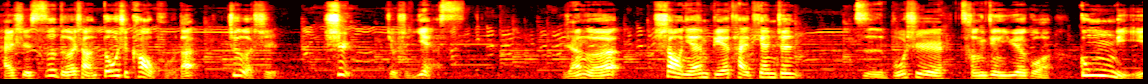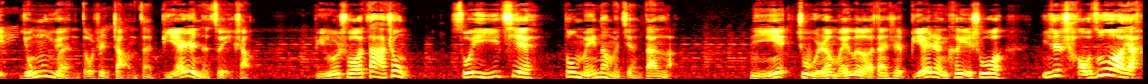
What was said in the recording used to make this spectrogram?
还是私德上都是靠谱的，这是是就是 yes。然而，少年别太天真。子不是曾经约过，公理永远都是长在别人的嘴上，比如说大众，所以一切都没那么简单了。你助人为乐，但是别人可以说你是炒作呀，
